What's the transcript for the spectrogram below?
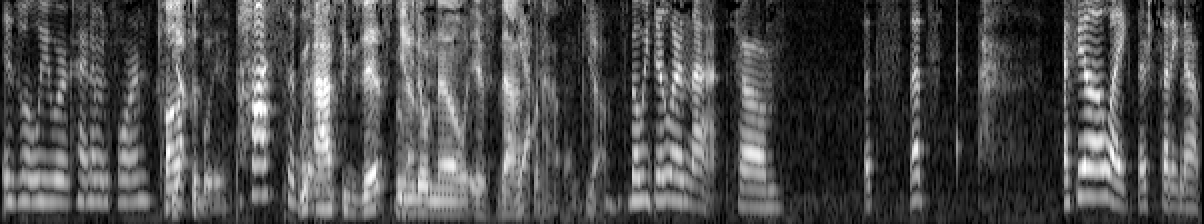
is what we were kind of informed. Possibly. Possibly. We- Apps exist, but Yeah. we don't know if that's Yeah. what happened. Yeah. But we did learn that. So um, that's that's. I feel like they're setting up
